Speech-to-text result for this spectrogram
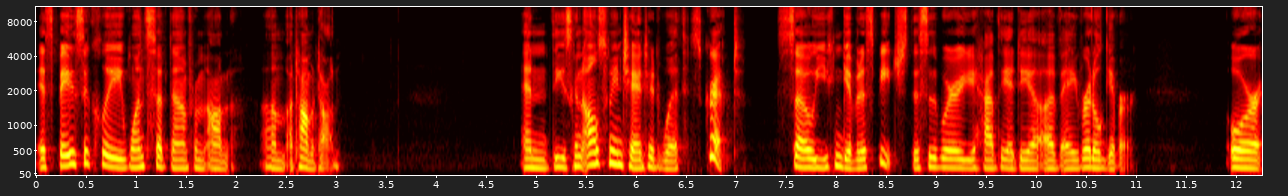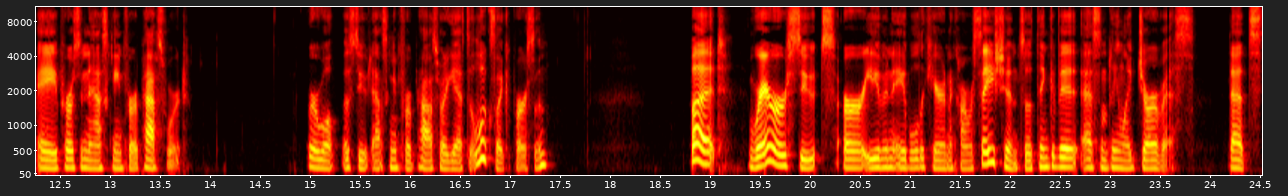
It's basically one step down from um, automaton. And these can also be enchanted with script. So you can give it a speech. This is where you have the idea of a riddle giver or a person asking for a password. Or, well, a suit asking for a password, I guess it looks like a person. But rarer suits are even able to carry on a conversation. So think of it as something like Jarvis. That's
